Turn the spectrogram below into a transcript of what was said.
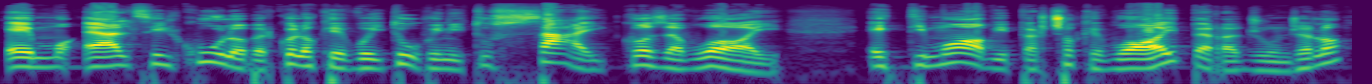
e, mo- e alzi il culo per quello che vuoi tu, quindi tu sai cosa vuoi e ti muovi per ciò che vuoi per raggiungerlo,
